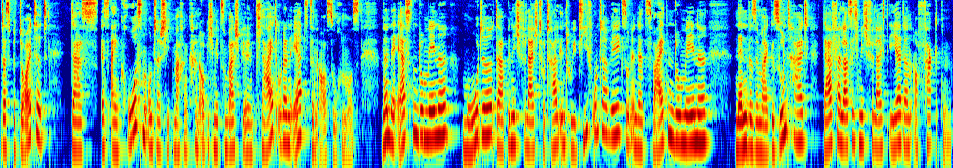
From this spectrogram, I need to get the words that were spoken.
Das bedeutet, dass es einen großen Unterschied machen kann, ob ich mir zum Beispiel ein Kleid oder eine Ärztin aussuchen muss. Ne, in der ersten Domäne Mode, da bin ich vielleicht total intuitiv unterwegs und in der zweiten Domäne, nennen wir sie mal Gesundheit, da verlasse ich mich vielleicht eher dann auf Fakten.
